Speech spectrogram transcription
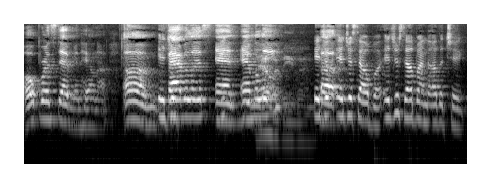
Oprah and Stedman. Hell no. Um, Idris- Fabolous and Emily. was even. Idris, Uh, Idris Elba, Idris Elba, and the other chick.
